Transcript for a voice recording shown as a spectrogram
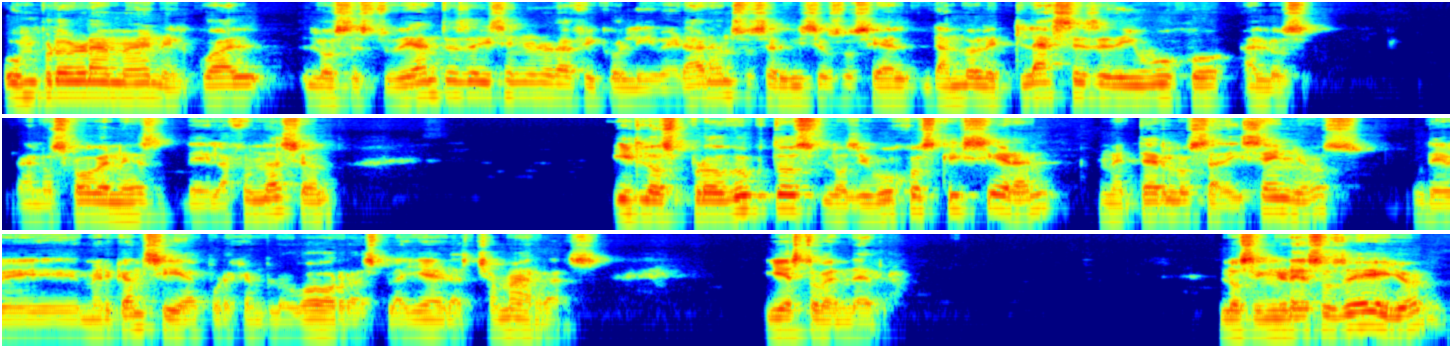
un programa en el cual los estudiantes de diseño gráfico liberaran su servicio social dándole clases de dibujo a los, a los jóvenes de la fundación y los productos, los dibujos que hicieran, meterlos a diseños de mercancía, por ejemplo, gorras, playeras, chamarras, y esto venderlo. Los ingresos de ello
